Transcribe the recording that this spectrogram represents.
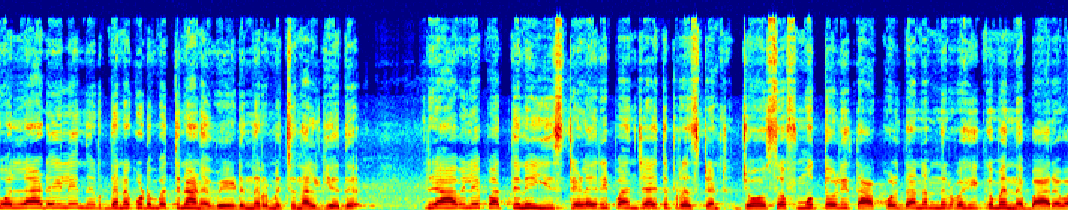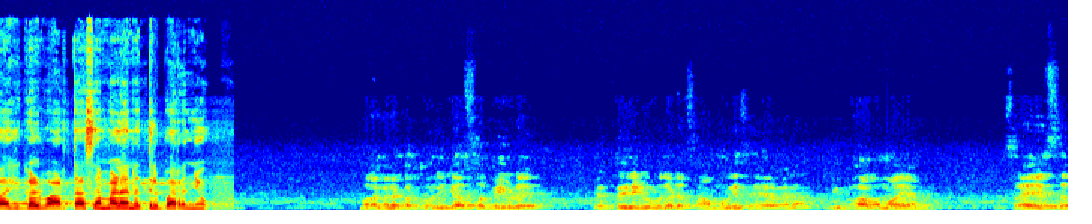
കൊല്ലാടയിലെ നിർധന കുടുംബത്തിനാണ് വീട് നിർമ്മിച്ചു നൽകിയത്. രാവിലെ പത്തിന് ഈസ്റ്റളേരി പഞ്ചായത്ത് പ്രസിഡന്റ് ജോസഫ് മുത്തോളി താക്കോൽ ദാനം നിർവഹിക്കുമെന്ന് ഭാരവാഹികൾ വാർത്താസമ്മേളനത്തിൽ പറഞ്ഞു. മലങ്കര കത്തോലിക്ക സഭയുടെ ബത്തേരി രൂപതയുടെ സാമൂഹ്യ സേവന വിഭാഗമായ ശ്രേയസ്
